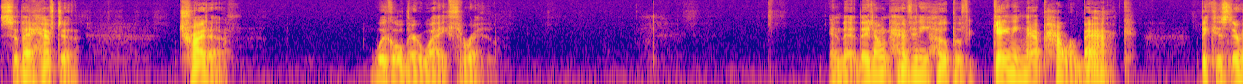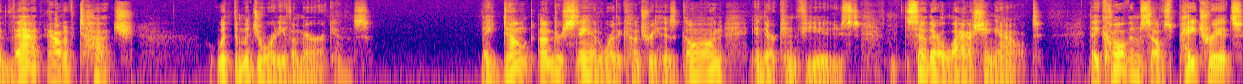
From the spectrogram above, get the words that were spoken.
So they have to try to wiggle their way through. and that they don't have any hope of gaining that power back because they're that out of touch with the majority of Americans. They don't understand where the country has gone and they're confused, so they're lashing out. They call themselves patriots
